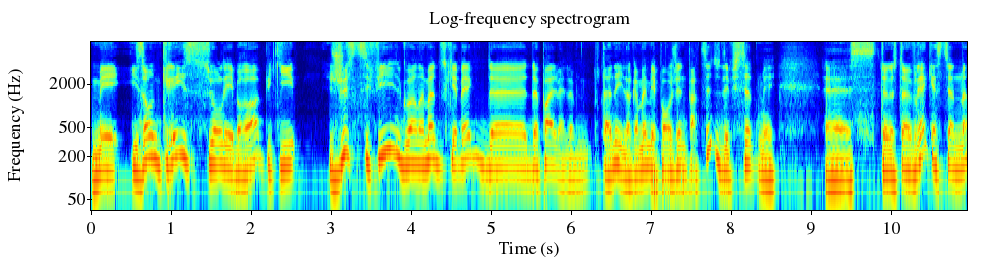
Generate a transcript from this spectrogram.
mais ils ont une crise sur les bras, puis qui justifie le gouvernement du Québec de de pas. Ben, là, année, il a quand même épongé une partie du déficit, mais euh, c'est un, un vrai questionnement.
